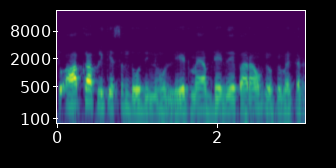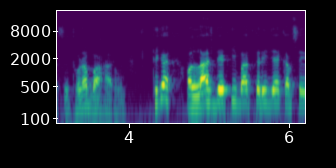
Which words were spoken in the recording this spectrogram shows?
तो आपका एप्लीकेशन दो दिन हो लेट मैं अपडेट दे पा रहा हूँ क्योंकि मैं घर से थोड़ा बाहर हूँ। ठीक है? और लास्ट डेट की बात करी जाए, कब से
